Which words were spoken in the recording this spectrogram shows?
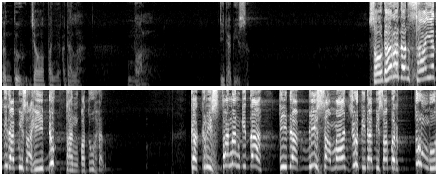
Tentu jawabannya adalah nol. Tidak bisa. Saudara dan saya tidak bisa hidup tanpa Tuhan. Kekristenan kita tidak bisa maju, tidak bisa bertahan tumbuh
